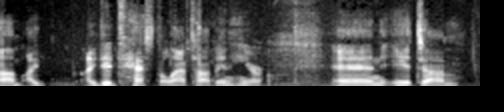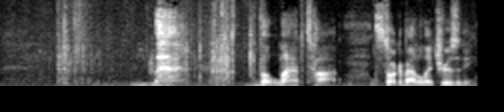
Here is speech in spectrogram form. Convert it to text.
Um, I I did test the laptop in here and it um, the laptop let's talk about electricity.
